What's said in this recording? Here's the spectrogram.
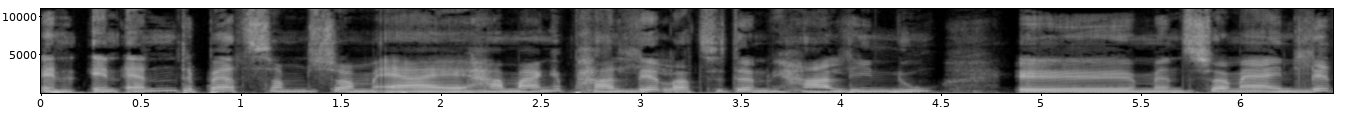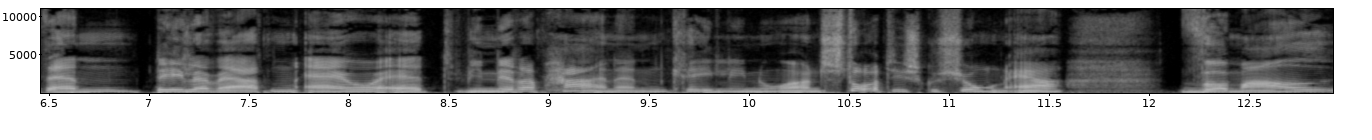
En, en anden debat, som, som er, har mange paralleller til den, vi har lige nu, øh, men som er en lidt anden del af verden, er jo, at vi netop har en anden krig lige nu, og en stor diskussion er, hvor meget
